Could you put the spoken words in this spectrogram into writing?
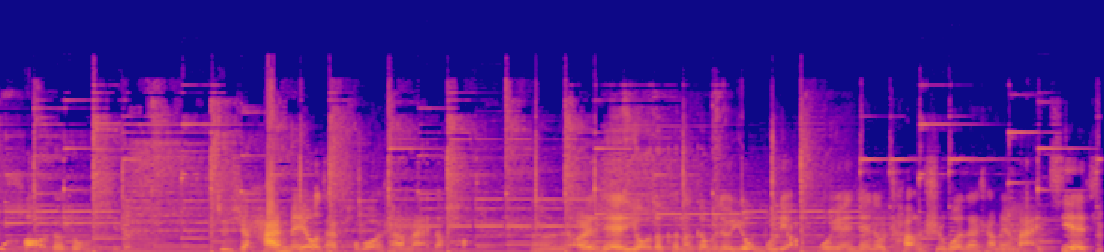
不好的东西的，就是还没有在淘宝上买的好。嗯，而且有的可能根本就用不了。我原先就尝试过在上面买戒指，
